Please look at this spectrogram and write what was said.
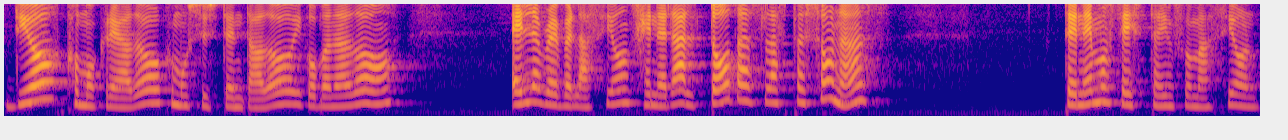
Dios como creador, como sustentador y gobernador, es la revelación general. Todas las personas tenemos esta información.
